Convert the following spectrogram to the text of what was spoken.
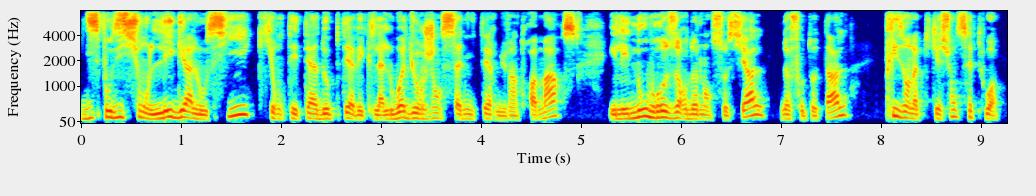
Dispositions légales aussi, qui ont été adoptées avec la loi d'urgence sanitaire du 23 mars et les nombreuses ordonnances sociales, neuf au total, prises en application de cette loi.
